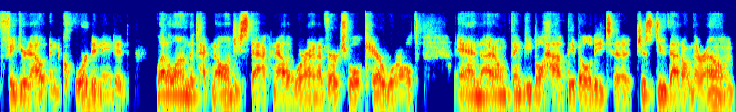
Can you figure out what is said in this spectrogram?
figured out and coordinated. Let alone the technology stack. Now that we're in a virtual care world, and I don't think people have the ability to just do that on their own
